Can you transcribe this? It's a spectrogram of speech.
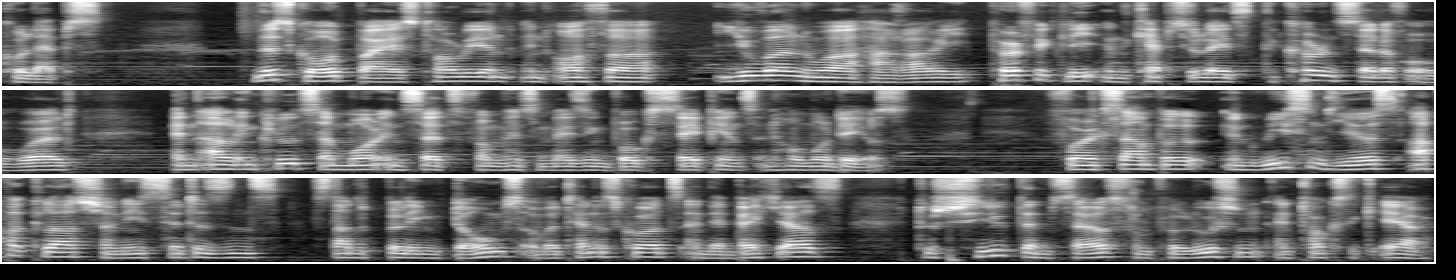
collapse. This quote by historian and author Yuval Noah Harari perfectly encapsulates the current state of our world and I'll include some more insights from his amazing books Sapiens and Homo Deus. For example, in recent years, upper class Chinese citizens started building domes over tennis courts and their backyards to shield themselves from pollution and toxic air.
